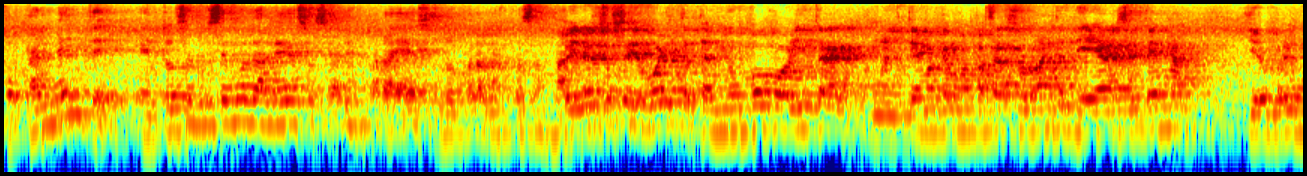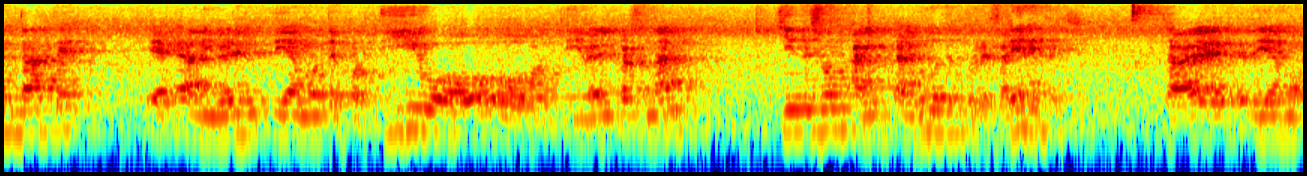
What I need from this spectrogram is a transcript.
Totalmente. Entonces usemos las redes sociales para eso, no para las cosas malas. Pero eso se devuelta también un poco ahorita con el tema que vamos a pasar. Solo antes de llegar a ese tema, quiero preguntarte eh, a nivel, digamos, deportivo o nivel personal, ¿quiénes son al- algunos de tus referentes? ¿Sabes? Digamos,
